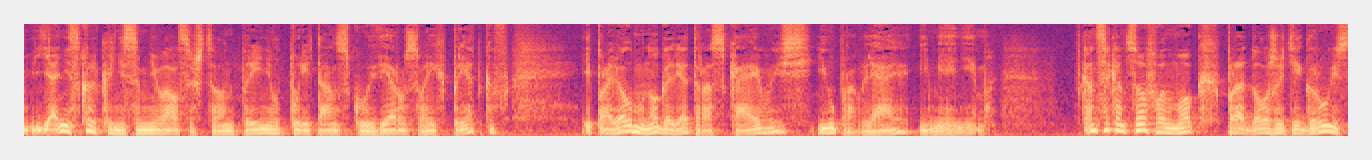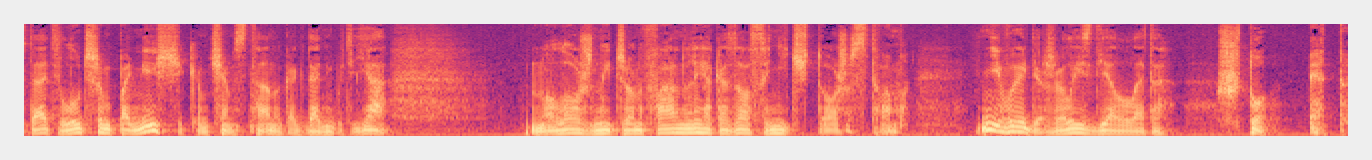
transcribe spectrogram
Я нисколько не сомневался, что он принял пуританскую веру своих предков и провел много лет раскаиваясь и управляя имением. В конце концов, он мог продолжить игру и стать лучшим помещиком, чем стану когда-нибудь я. Но ложный Джон Фарнли оказался ничтожеством. Не выдержал и сделал это. Что это?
